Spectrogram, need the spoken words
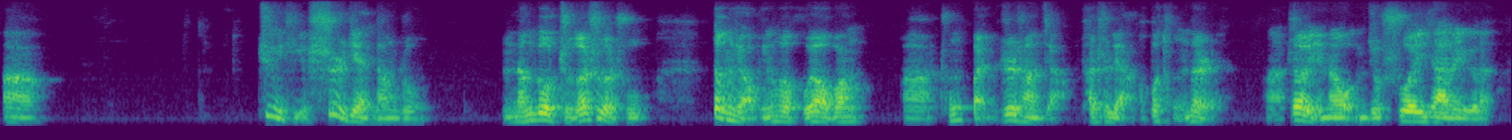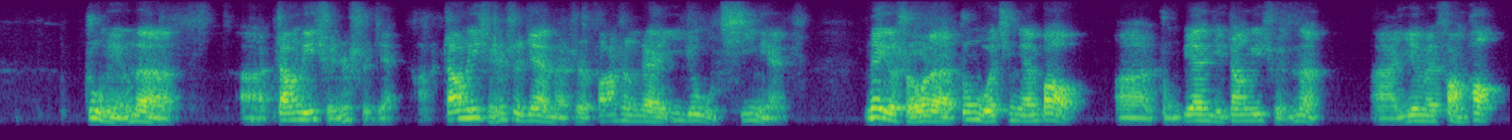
啊具体事件当中，能够折射出邓小平和胡耀邦。啊，从本质上讲，他是两个不同的人啊。这里呢，我们就说一下这个著名的啊张离群事件啊。张离群事件呢，是发生在一九五七年，那个时候的《中国青年报》啊总编辑张离群呢啊，因为放炮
